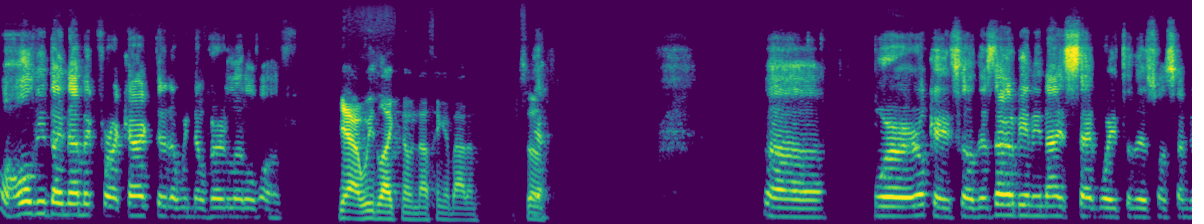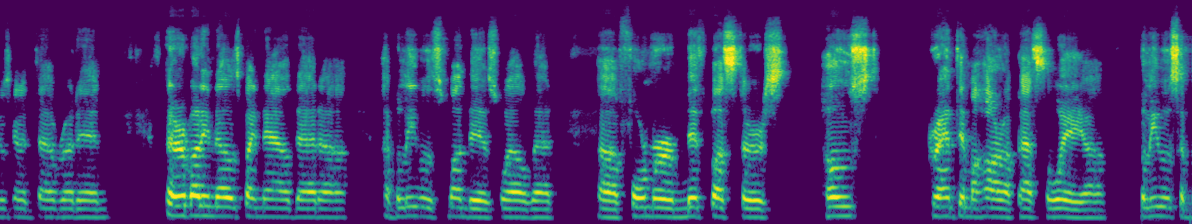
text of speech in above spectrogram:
a whole new dynamic for a character that we know very little of. yeah, we like know nothing about him. So. Yeah. uh, where okay, so there's not going to be any nice segue to this one, so I'm just going to dive right in. Everybody knows by now that uh, I believe it was Monday as well that uh, former MythBusters host Grant Imahara passed away. Uh, I believe it was a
